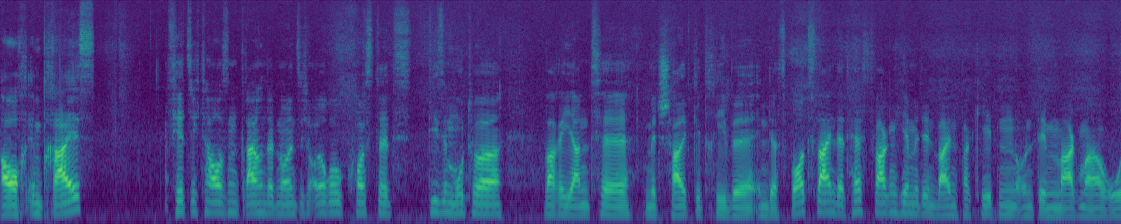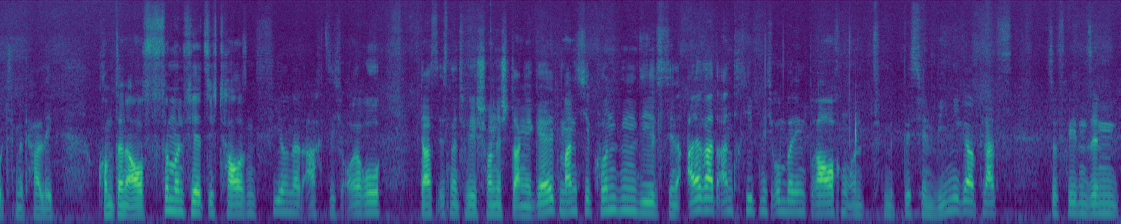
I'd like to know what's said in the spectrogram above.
auch im Preis. 40.390 Euro kostet diese Motorvariante mit Schaltgetriebe in der Sportsline. Der Testwagen hier mit den beiden Paketen und dem Magma Rot Metallic kommt dann auf 45.480 Euro. Das ist natürlich schon eine Stange Geld. Manche Kunden, die jetzt den Allradantrieb nicht unbedingt brauchen und mit bisschen weniger Platz zufrieden sind,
